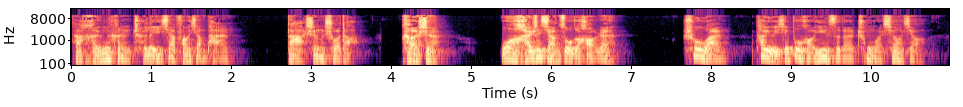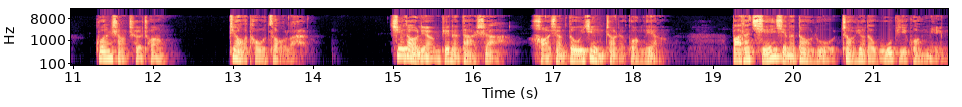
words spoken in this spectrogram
他狠狠捶了一下方向盘，大声说道：“可是，我还是想做个好人。”说完，他有些不好意思的冲我笑笑，关上车窗，掉头走了。街道两边的大厦好像都映照着光亮。把他前行的道路照耀的无比光明。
